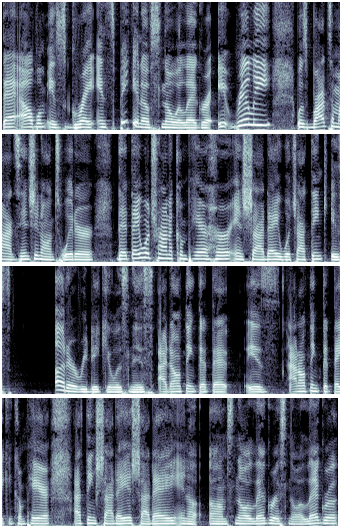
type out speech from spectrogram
That album is great. And speaking of Snoh Aalegra, it really was brought to my attention on Twitter that they were trying to compare her and Sade, which I think is utter ridiculousness. I don't think that that is. I don't think that they can compare. I think Sade is Sade and uh, um, Snoh Aalegra is Snoh Aalegra.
